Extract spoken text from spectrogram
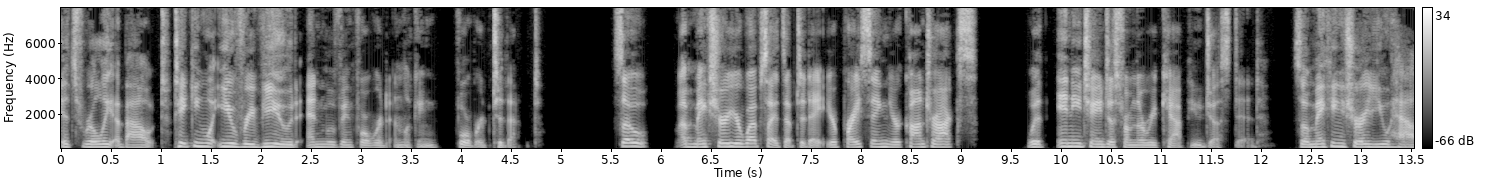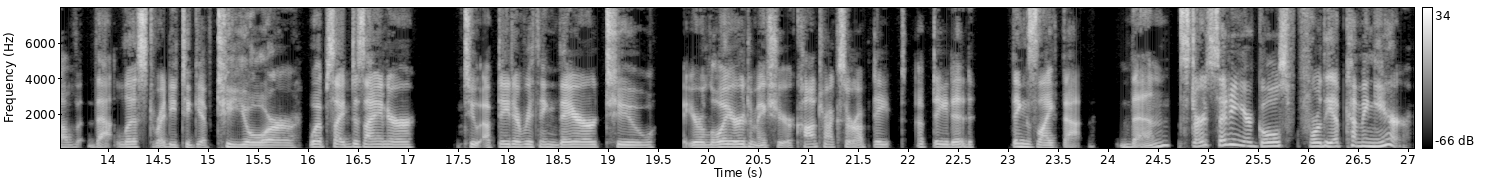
it's really about taking what you've reviewed and moving forward and looking forward to that. So uh, make sure your website's up to date, your pricing, your contracts with any changes from the recap you just did. So making sure you have that list ready to give to your website designer to update everything there to your lawyer to make sure your contracts are update updated, things like that. Then start setting your goals for the upcoming year.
